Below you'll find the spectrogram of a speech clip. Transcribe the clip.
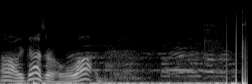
Oh, you guys are a lot.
